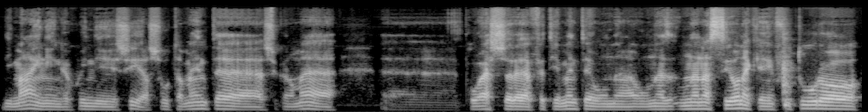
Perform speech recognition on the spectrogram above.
di, mining. Quindi sì, assolutamente, secondo me eh, può essere effettivamente una, una, una, nazione che in futuro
